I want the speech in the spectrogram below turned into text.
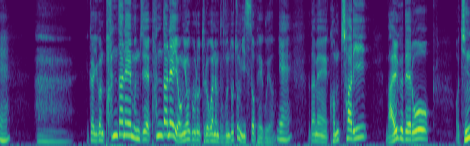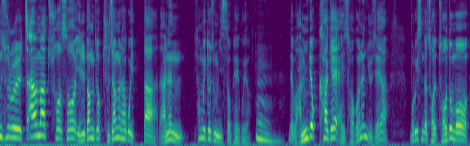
예. 그러니까 이건 판단의 문제, 판단의 영역으로 들어가는 부분도 좀 있어 배고요. 예. 그다음에 검찰이 말 그대로 어, 진술을 짜맞춰서 일방적 주장을 하고 있다라는 혐의도 좀 있어 배고요. 음. 근데 완벽하게 에이, 저거는 유죄야. 모르겠습니다. 저 저도 뭐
